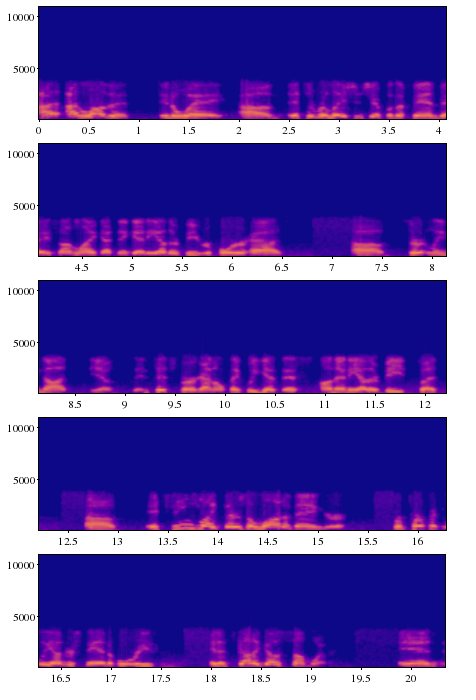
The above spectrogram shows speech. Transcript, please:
I, I love it in a way. Um, it's a relationship with a fan base, unlike I think any other beat reporter has. Um, certainly not, you know, in Pittsburgh. I don't think we get this on any other beat, but uh, it seems like there's a lot of anger for perfectly understandable reasons, and it's got to go somewhere. And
